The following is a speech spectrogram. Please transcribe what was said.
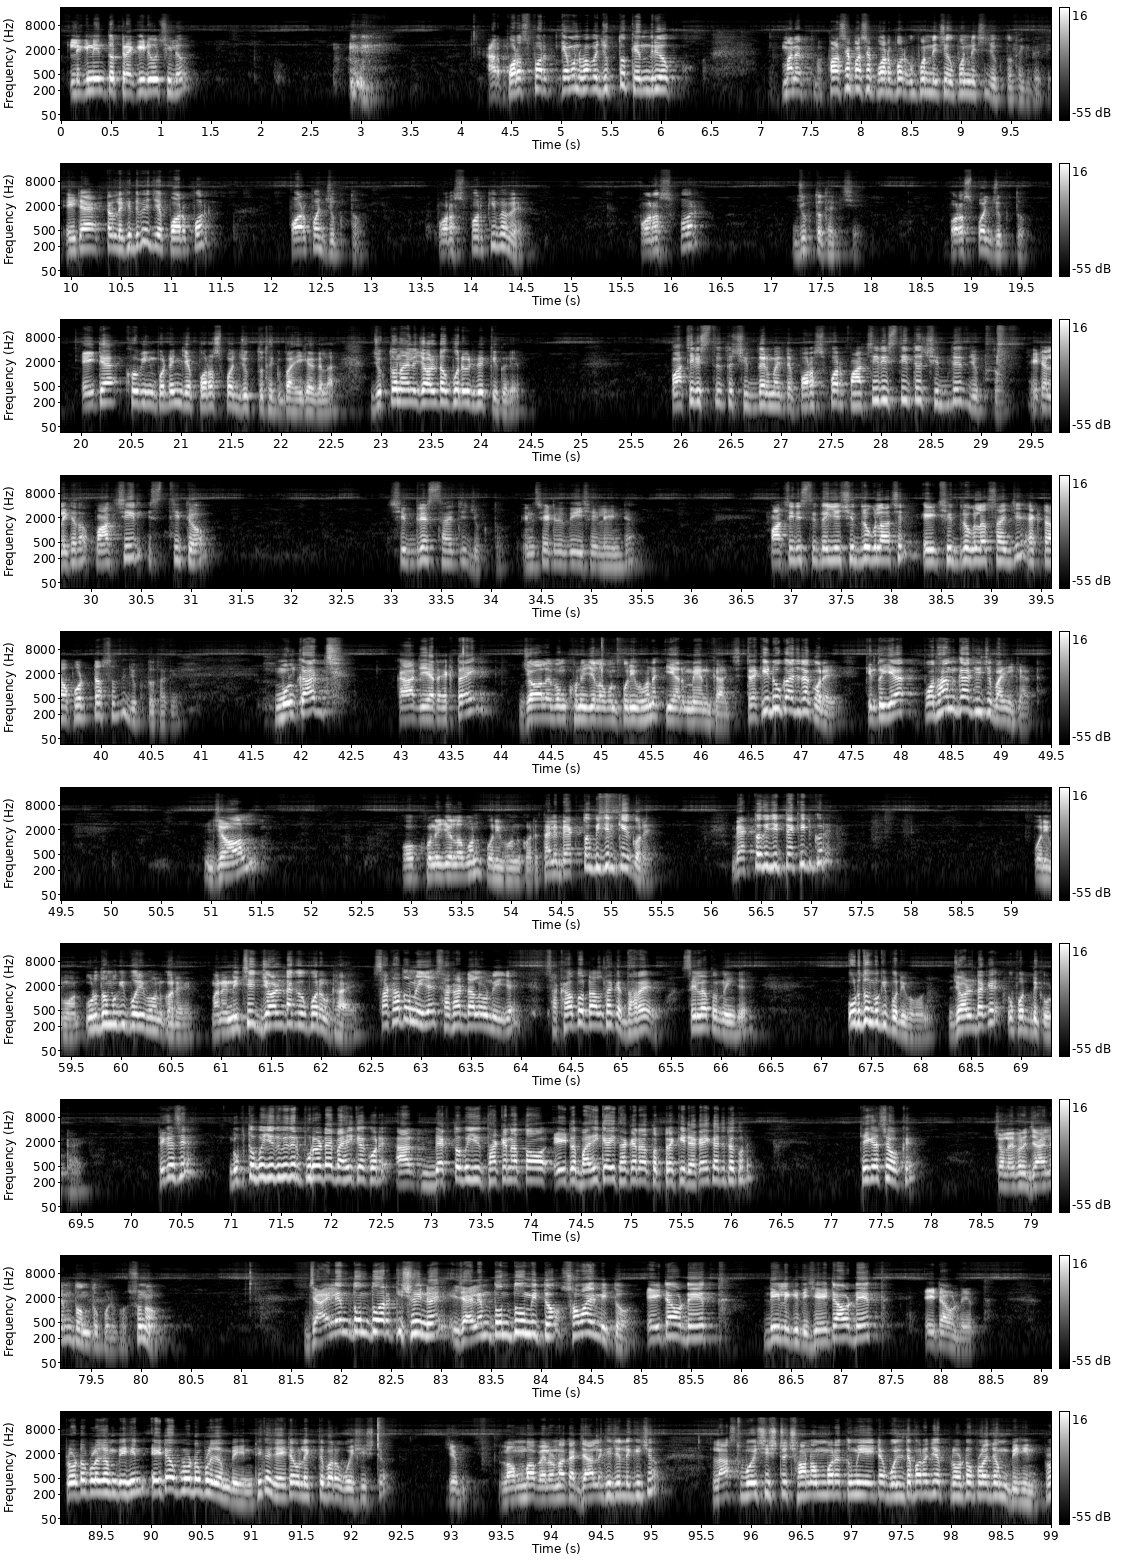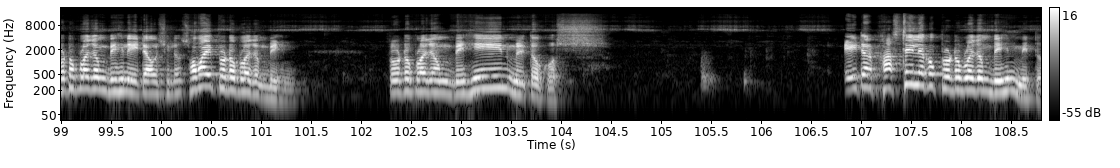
লিগনিন তো ট্র্যাকিডও ছিল। আর পরস্পর কেমনভাবে যুক্ত? কেন্দ্রীয় মানে পাশে পাশে পরপর, উপর নিচে উপর নিচে যুক্ত থাকবে এইটা একটা লিখে দেবে যে পরপর পরপর যুক্ত। পরস্পর কীভাবে? পরস্পর যুক্ত থাকছে। পরস্পর যুক্ত। এইটা খুব ইম্পর্টেন্ট যে পরস্পর যুক্ত থাকবে বাহিকাগুলা যুক্ত না হলে জলটা উপরে উঠবে কী করে? পাঁচির স্থিত ছিদ্রের মধ্যে, পরস্পর পাঁচির স্থিত ছিদ্রের যুক্ত। এটা লিখে দাও পাঁচির স্থিত ছিদ্রের সাহায্যে যুক্ত। এনসাইডে দিই সেই লাইনটা পাঁচির স্থিত যে ছিদ্রগুলো আছে, এই ছিদ্রগুলোর সাহায্যে একটা অপরটার সাথে যুক্ত থাকে। মূল কাজ কাজ ইয়ার একটাই, জল এবং খনিজ লবণ পরিবহনে ইয়ার মেন কাজ। ট্র্যাকিডু কাজটা করে, কিন্তু ইয়ার প্রধান কাজ হচ্ছে বাহিকাট জল ও খনিজ লবণ পরিবহন করে। তাহলে ব্যক্তবীজের কে করে? ব্যক্তবীজের ট্র্যাকিড করে? পরিবহন, ঊর্ধ্বমুখী পরিবহন করে। মানে নিচের জলটাকে উপরে উঠায়। শাখা তো নিয়ে যায়, শাখার ডালও নিয়ে যায়। শাখাও তো ডাল থাকে, ধারে শিলা তো নিয়ে যায়। ঊর্ধ্বমুখী পরিবহন, জলটাকে উপর দিকে উঠায়। ঠিক আছে? গুপ্তবীজ উদ্ভিদের পুরোটাই বাহিকা করে। আর ব্যক্তবীজ থাকে না তো, এইটা বাহিকাই থাকে না, তো ট্র্যাকিড একাই কাজটা করে। ঠিক আছে? ওকে। চলো, এবারে জাইলেম তন্তু পড়ব। শুনো। জাইলেম তন্তু আর কিছুই নয়। জাইলেম তন্তুও মৃত সবাই মৃত এইটাও ডেথ ডি লিখে দিয়েছি এইটাও ডেথ এইটাও ডেথ প্রোটোপ্লজমবিহীন এইটাও প্রোটোপ্লজমবিহীন ঠিক আছে? এইটাও লিখতে পারো বৈশিষ্ট্য। যে লম্বা বেলনাকার যা লিখেছো লিখেছো। লাস্ট বৈশিষ্ট্য ছ নম্বরে তুমি এইটা বলতে পারো যে প্রোটোপ্লজমবিহীন প্রোটোপ্লজমবিহীন এইটাও ছিল। সবাই প্রোটোপ্লজমবিহীন প্রোটোপ্লজমবিহীন মৃত কোষ এইটার ফার্স্টেই লেখো প্রোটোপ্লজমবিহীন মৃত।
